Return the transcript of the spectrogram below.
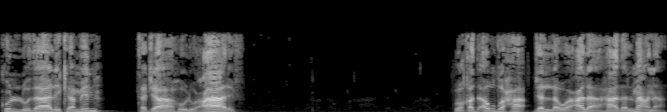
كل ذلك منه تجاهل عارف. وقد أوضح جل وعلا هذا المعنى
